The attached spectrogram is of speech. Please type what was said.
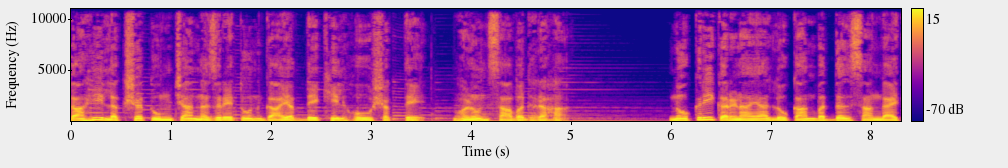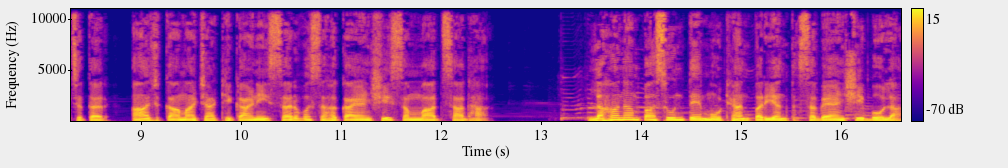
काही लक्ष तुमच्या नजरेतून गायब देखील होऊ शकते म्हणून सावध रहा. नोकरी करणाऱ्या लोकांबद्दल सांगायचं तर आज कामाच्या ठिकाणी सर्व सहकायांशी संवाद साधा. लहानांपासून ते मोठ्यांपर्यंत सगळ्यांशी बोला.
